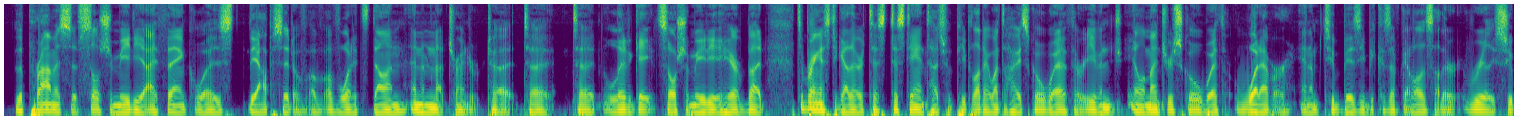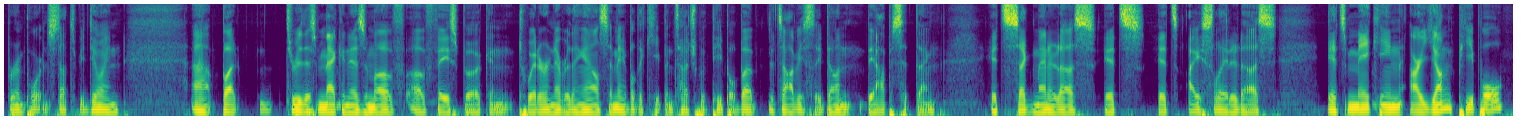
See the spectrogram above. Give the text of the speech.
the promise of social media, I think, was the opposite of, of, of what it's done. And I'm not trying to, to, to, to, litigate social media here, but to bring us together, to, to stay in touch with people that I went to high school with or even elementary school with, whatever. And I'm too busy because I've got all this other really super important stuff to be doing. Uh, but through this mechanism of, of Facebook and Twitter and everything else, I'm able to keep in touch with people. But it's obviously done the opposite thing. It's segmented us. It's it's isolated us. It's making our young people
